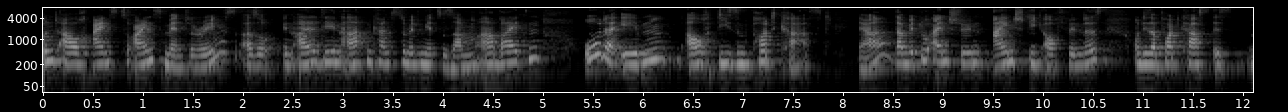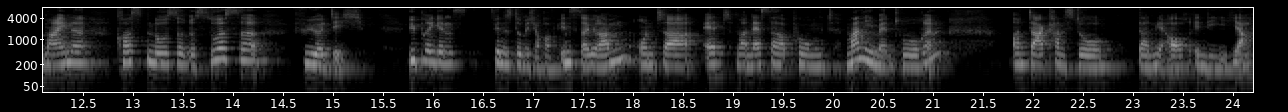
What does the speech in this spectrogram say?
und auch eins zu eins Mentorings. Also in all den Arten kannst du mit mir zusammenarbeiten oder eben auch diesem Podcast. Ja, damit du einen schönen Einstieg auch findest. Und dieser Podcast ist meine kostenlose Ressource für dich. Übrigens findest du mich auch auf Instagram unter vanessa.moneymentorin. Und da kannst du dann mir auch in die ja,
